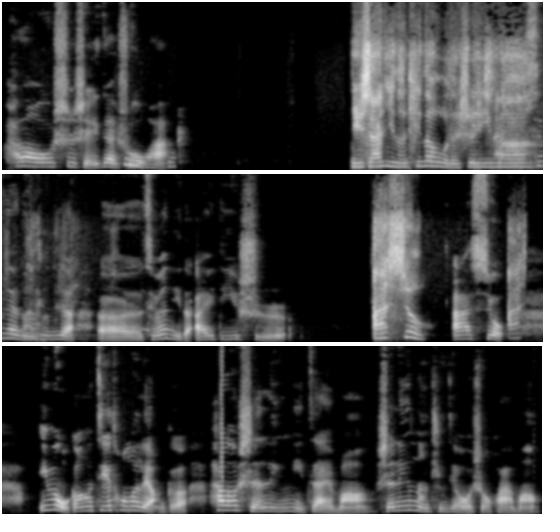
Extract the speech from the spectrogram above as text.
？Hello，是谁在说话？女侠，你能听到我的声音吗？现在能听见。呃，请问你的 ID 是？阿秀，阿秀。因为我刚刚接通了两个，Hello，神灵你在吗？神灵能听见我说话吗？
